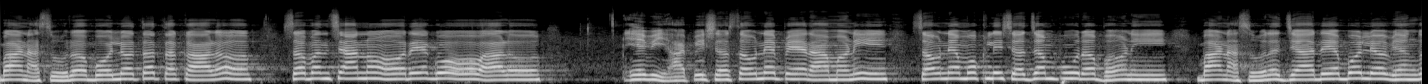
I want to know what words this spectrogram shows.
બાણાસુર બોલ્યો, તત્કાળ સંબંધ શાનો રે ગોવાળ. એવી આપીશ સૌને પેરામણી, સૌને મોકલીશ જમપુર ભણી. બાણાસુર જ્યારે બોલ્યો વ્યંગ,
